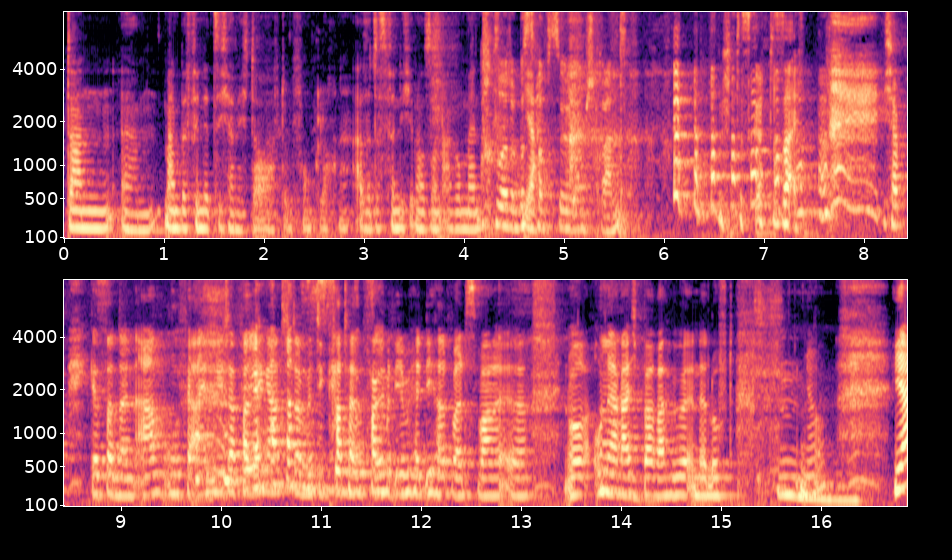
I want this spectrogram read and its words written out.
dann, ähm, man befindet sich ja nicht dauerhaft im Funkloch. Ne? Also das finde ich immer so ein Argument. Also du bist ja. auf Sylt am Strand. das könnte sein. Ich habe gestern deinen Arm ungefähr einen Meter verlängert, ja, damit die Katha so Empfang mit ihrem Handy hat, weil es war äh, nur unerreichbarer Höhe in der Luft. Mhm. Ja. Ja,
